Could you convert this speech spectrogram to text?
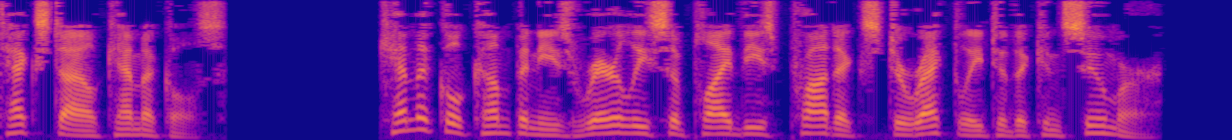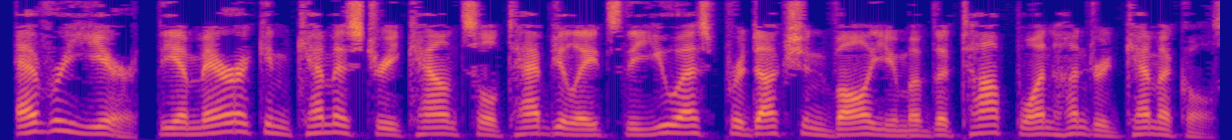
textile chemicals. Chemical companies rarely supply these products directly to the consumer. Every year, the American Chemistry Council tabulates the U.S. production volume of the top 100 chemicals.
